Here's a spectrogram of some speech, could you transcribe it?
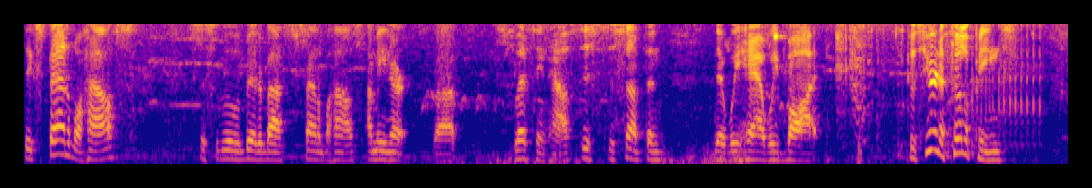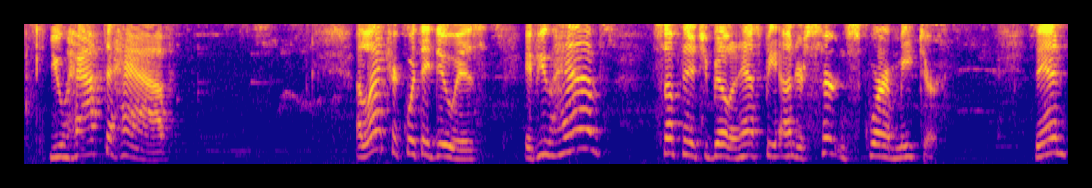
the expandable house, this is a little bit about the expandable house, I mean our uh, blessing house. This is something that we have, we bought. Because here in the Philippines, you have to have Electric, what they do is, if you have something that you build, it has to be under certain square meter. Then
